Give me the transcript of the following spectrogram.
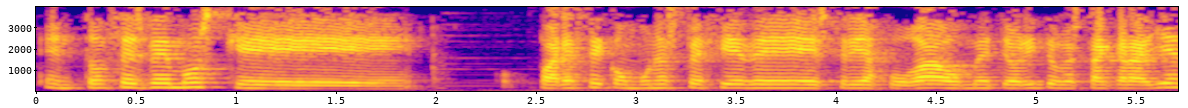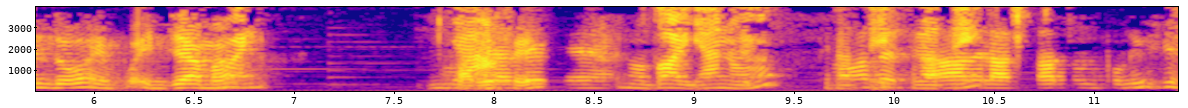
Entonces vemos que parece como una especie de estrella jugada, un meteorito que está cayendo en, llamas. ya, parece. No, todavía no. Espérate, espérate. un poquillo.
